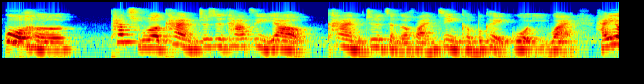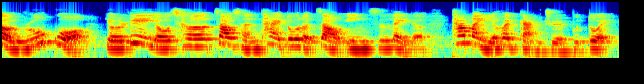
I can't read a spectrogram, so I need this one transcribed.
过河，他除了看，就是他自己要。看，就是整个环境可不可以过以外，还有如果有猎油车造成太多的噪音之类的，他们也会感觉不对。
